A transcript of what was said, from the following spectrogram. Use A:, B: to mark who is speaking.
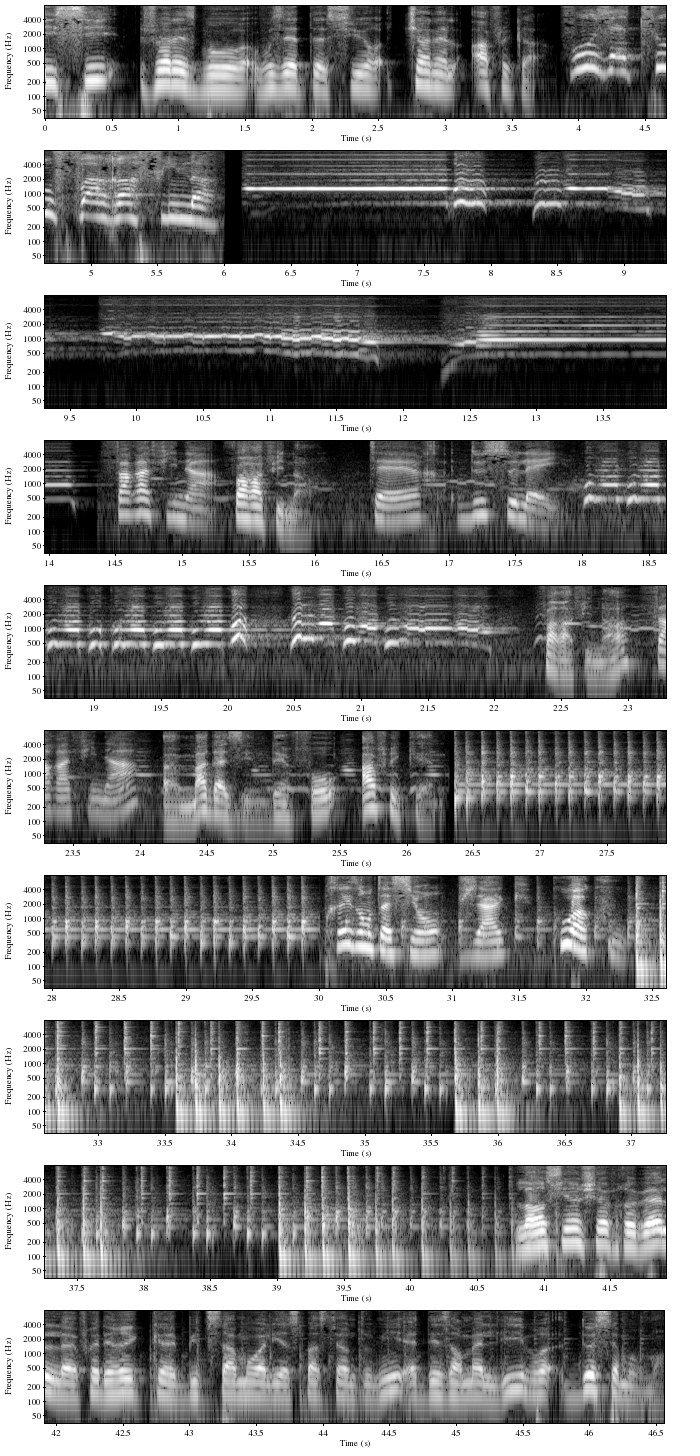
A: Ici, Johannesburg, vous êtes sur Channel Africa.
B: Vous êtes sous Farafina.
C: Farafina.
A: Farafina.
C: Terre de soleil.
A: Farafina.
C: Farafina.
A: Un magazine d'infos africaine.
C: Présentation Jacques Kouakou.
A: L'ancien chef rebelle Frédéric Bitsamo alias Pasteur Ntoumi est désormais libre de ses mouvements.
